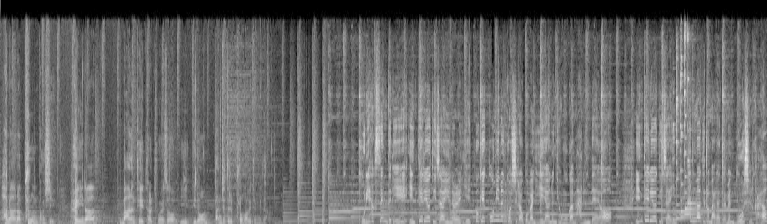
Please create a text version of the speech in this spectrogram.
하나하나 푸는 방식 회의나 많은 데이터를 통해서 이, 이런 난제들을 풀어가게 됩니다. 우리 학생들이 인테리어 디자인을 예쁘게 꾸미는 것이라고만 이해하는 경우가 많은데요. 인테리어 디자인 한마디로 말하자면 무엇일까요?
